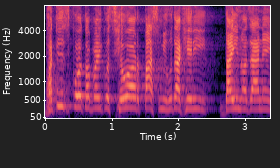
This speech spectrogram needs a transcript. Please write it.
भतिजको तपाईँको छेवर पासमी हुँदाखेरि दाई नजाने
